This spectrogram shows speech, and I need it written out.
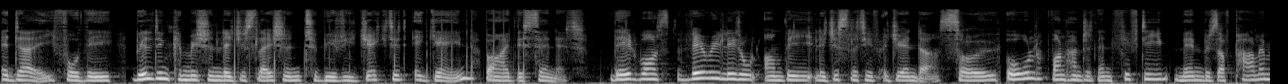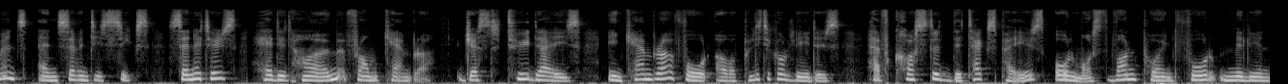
a day for the Building Commission legislation to be rejected again by the Senate. There was very little on the legislative agenda, so all 150 members of parliament and 76 senators headed home from Canberra. Just two days in Canberra for our political leaders have costed the taxpayers almost $1.4 million.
